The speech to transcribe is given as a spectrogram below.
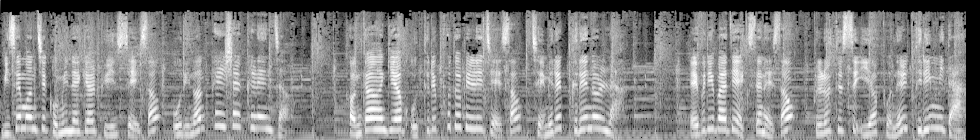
미세먼지 고민 해결 뷰인스에서 all-in-one facial cleanser. 건강한 기업 오트리 포도빌리지에서 재미랩 그래놀라. 에브리바디 엑센에서 블루투스 이어폰을 드립니다.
